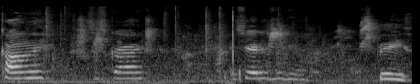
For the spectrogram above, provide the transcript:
Comment, subscribe, and share this video. Peace.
